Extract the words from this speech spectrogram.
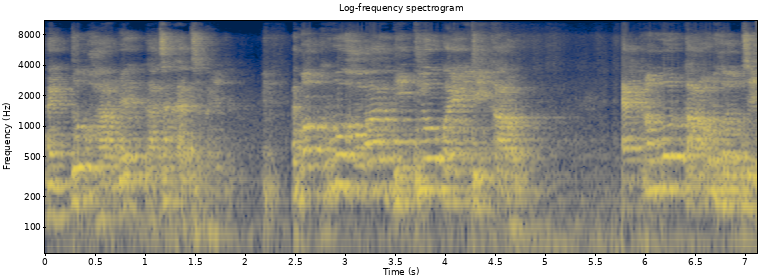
একদম হারামের কাছাকাছি হয়ে যাবে। মকরু হওয়ার দ্বিতীয় কয়েকটি কারণ। এক নম্বর কারণ হচ্ছে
